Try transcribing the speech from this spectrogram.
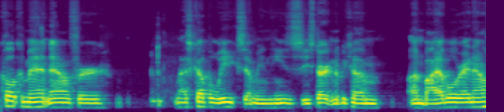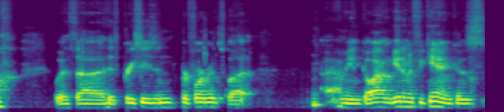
Cole Kmet now for last couple weeks. I mean, he's he's starting to become unbuyable right now with uh, his preseason performance. But I mean, go out and get him if you can because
